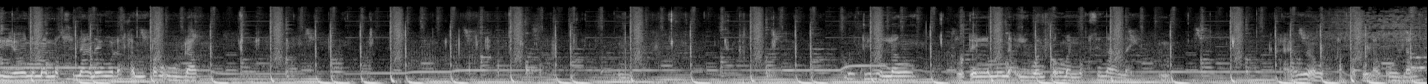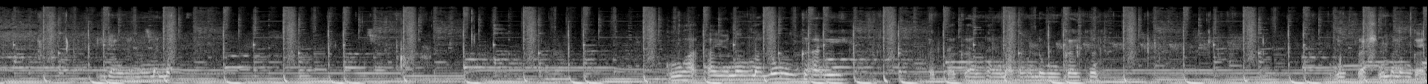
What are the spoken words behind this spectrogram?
Iyo naman ako si nanay, wala kami pang ulam. Na lang, buti na lang may naiwan pang manok si nanay. Ayaw lang kapag walang ulam. Iyaw lang ng manok. Kuha tayo ng malunggay. Dagdagan lang ng malunggay dun. Yung fresh na malunggay.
